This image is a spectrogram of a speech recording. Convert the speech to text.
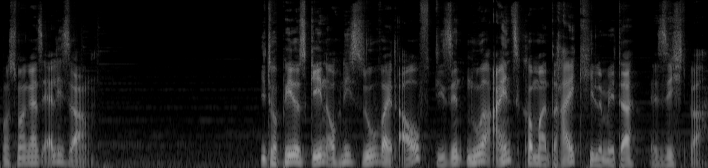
Muss man ganz ehrlich sagen. Die Torpedos gehen auch nicht so weit auf, die sind nur 1,3 Kilometer sichtbar.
